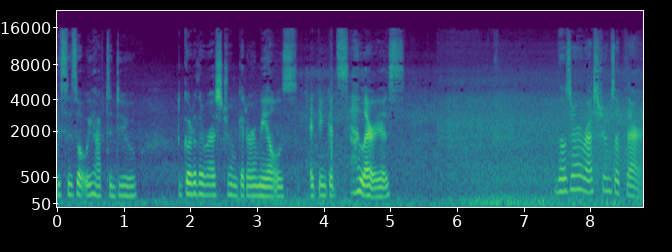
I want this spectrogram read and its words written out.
This is what we have to do go to the restroom, get our meals. I think it's hilarious. Those are our restrooms up there.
